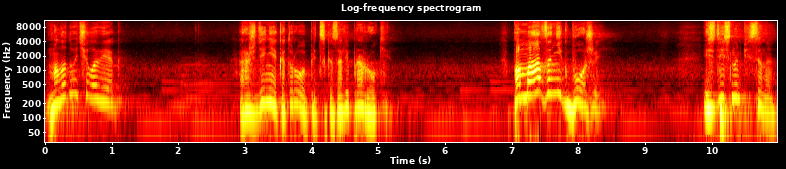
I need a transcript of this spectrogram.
молодой человек, рождение которого предсказали пророки. Помазанник Божий. И здесь написано,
